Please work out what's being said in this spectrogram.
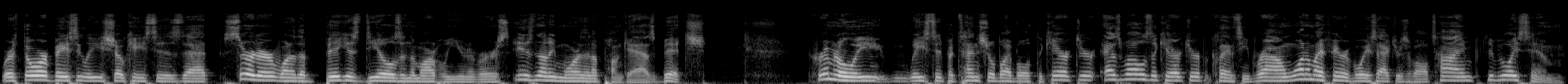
Where Thor basically showcases that Surtur, one of the biggest deals in the Marvel Universe, is nothing more than a punk ass bitch. Criminally wasted potential by both the character as well as the character Clancy Brown, one of my favorite voice actors of all time, to voice him.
